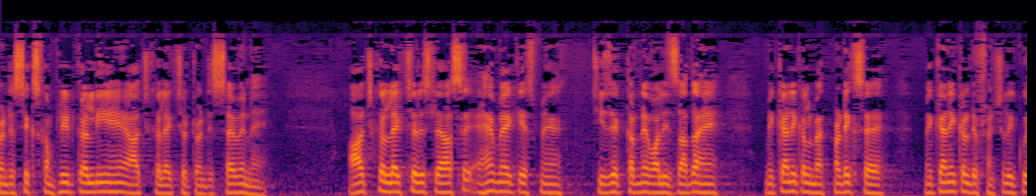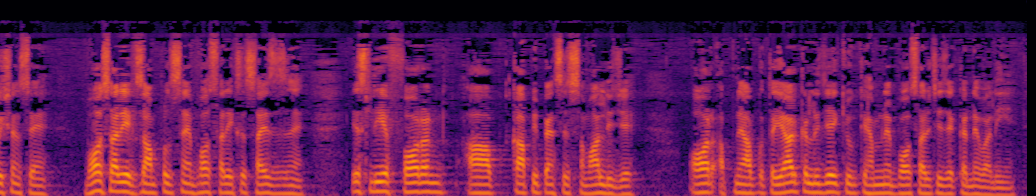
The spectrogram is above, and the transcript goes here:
26 سکس کمپلیٹ کر لیے ہیں آج کا لیکچر 27 سیون ہے آج کا لیکچر اس لحاظ سے اہم ہے کہ اس میں چیزیں کرنے والی زیادہ ہیں میکینیکل میتھمیٹکس ہے میکینیکل ڈفرینشیل اکویشنس ہیں بہت ساری ایگزامپلس ہیں بہت ساری ایکسرسائز ہیں اس لیے فوراً آپ کاپی پینسل سنبھال لیجیے اور اپنے آپ کو تیار کر لیجیے کیونکہ ہم نے بہت ساری چیزیں کرنے والی ہیں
